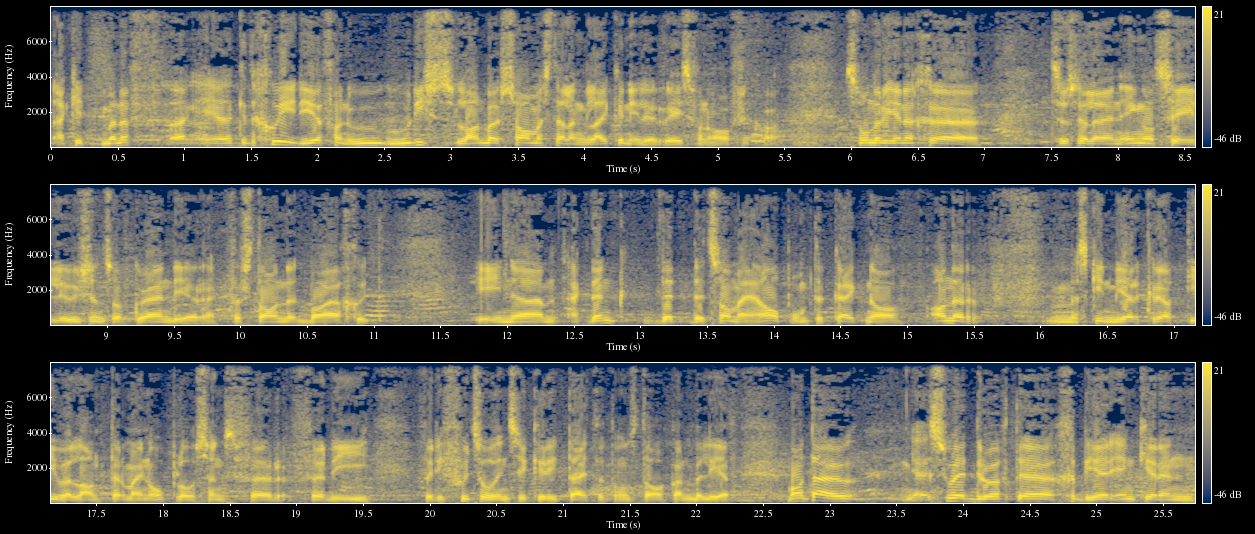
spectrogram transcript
ek het min of ek, ek het 'n goeie idee van hoe hoe die landbou samestelling lyk in die res van Afrika. Sonder enige soos hulle in Engels sê illusions of grandeur. Ek verstaan dit baie goed. En ehm um, ek dink dit dit sal my help om te kyk na ander miskien meer kreatiewe langtermynoplossings vir vir die vir die voedselinsekuriteit wat ons daar kan beleef. Maar onthou, so droogte gebeur een keer in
